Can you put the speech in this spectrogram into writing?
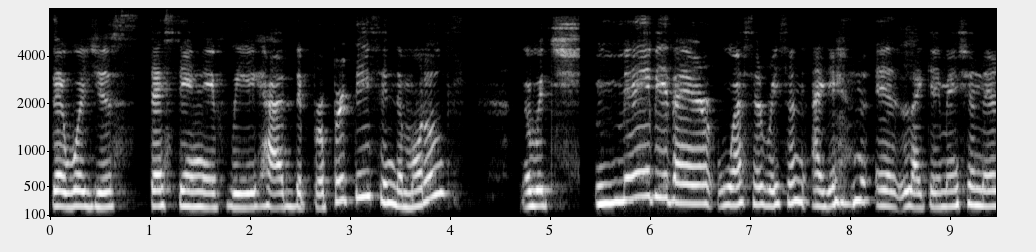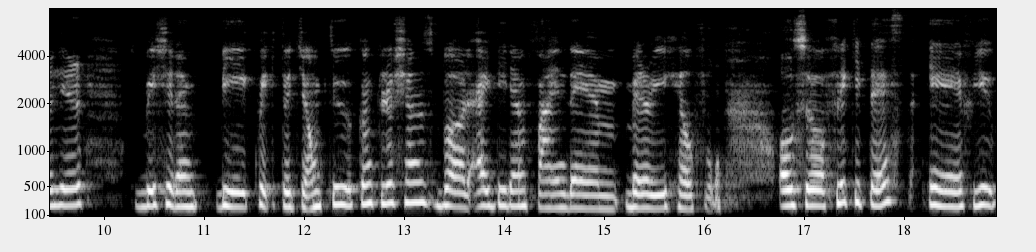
they were just testing if we had the properties in the models, which maybe there was a reason. Again, like I mentioned earlier, we shouldn't be quick to jump to conclusions, but I didn't find them very helpful. Also, flaky test, if you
